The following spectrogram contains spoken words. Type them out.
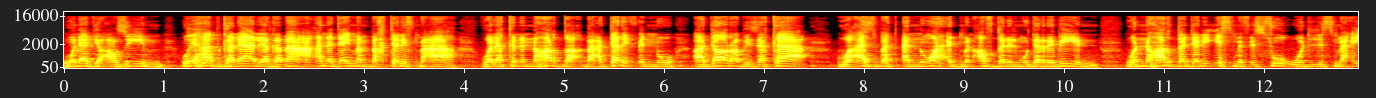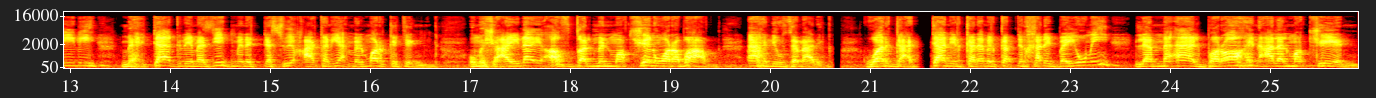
ونادي عظيم وإيهاب جلال يا جماعة أنا دايما بختلف معاه ولكن النهارده بعترف إنه أدار بذكاء وأثبت انه واحد من أفضل المدربين والنهاردة ده ليه اسم في السوق والإسماعيلي محتاج لمزيد من التسويق عشان يعمل ماركتينج. ومش هيلاقي أفضل من ماتشين ورا بعض أهلي وزمالك. وأرجع تاني لكلام الكابتن خالد بيومي لما قال براهن على الماتشين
